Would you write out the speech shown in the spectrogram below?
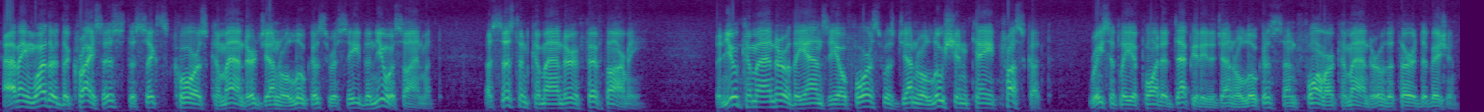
Having weathered the crisis, the 6th Corps' commander, General Lucas, received a new assignment. Assistant Commander, 5th Army. The new commander of the Anzio Force was General Lucian K. Truscott, recently appointed deputy to General Lucas and former commander of the 3rd Division.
